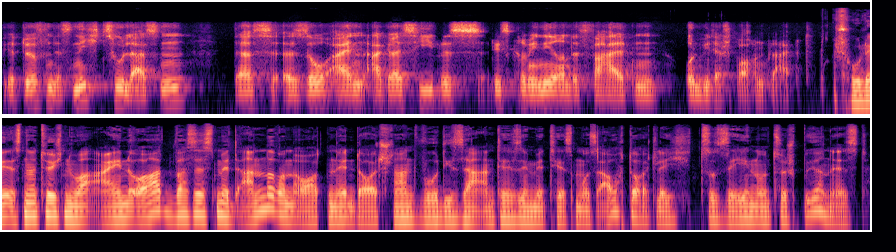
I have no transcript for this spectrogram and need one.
Wir dürfen es nicht zulassen, dass äh, so ein aggressives, diskriminierendes Verhalten unwidersprochen bleibt. Schule ist natürlich nur ein Ort. Was ist mit anderen Orten in Deutschland, wo dieser Antisemitismus auch deutlich zu sehen und zu spüren ist?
